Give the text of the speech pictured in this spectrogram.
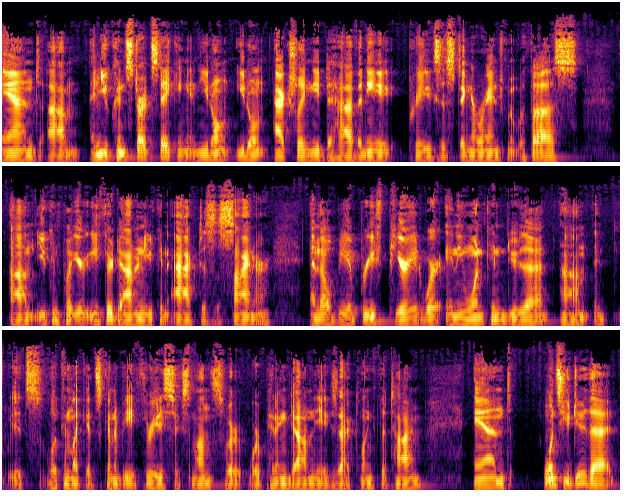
and um, and you can start staking, and you don't you don't actually need to have any pre-existing arrangement with us. Um, you can put your ether down, and you can act as a signer. And there'll be a brief period where anyone can do that. Um, it, it's looking like it's going to be three to six months. We're, we're pinning down the exact length of time. And once you do that,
